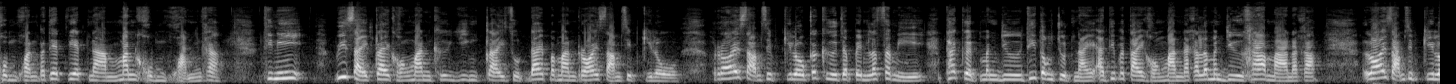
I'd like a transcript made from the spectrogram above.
ข่มขวัญประเทศเวียดนาม มันข่มขวัญค่ะ ทีนี้วิสัยไกลของมันคือยิงไกลสุดได้ประมาณ 130 กิโล 130 กิโลก็คือจะเป็นรัศมี ถ้าเกิดมันยือที่ตรงจุดไหนอธิปไตยของมันนะคะแล้วมันยือข้ามมานะคะ 130 กิโล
